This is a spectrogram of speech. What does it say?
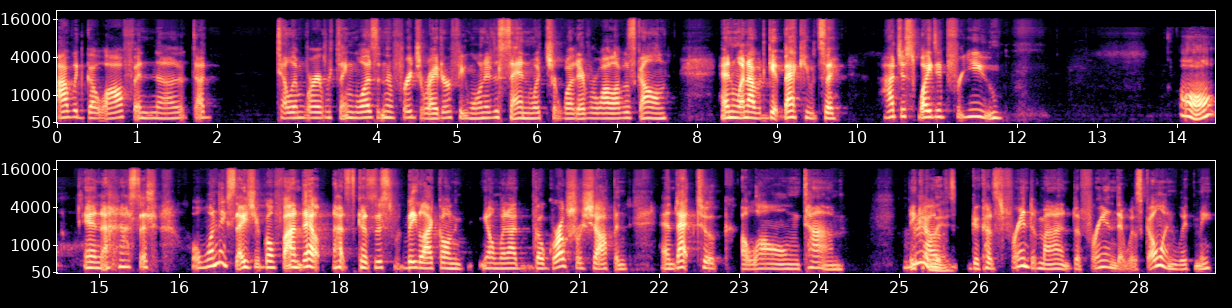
I would go off and uh, I'd tell him where everything was in the refrigerator if he wanted a sandwich or whatever while I was gone. And when I would get back, he would say, I just waited for you. Oh, And I said, Well, one of these days you're going to find out. That's because this would be like on, you know, when I'd go grocery shopping. And that took a long time because really? because friend of mine, the friend that was going with me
